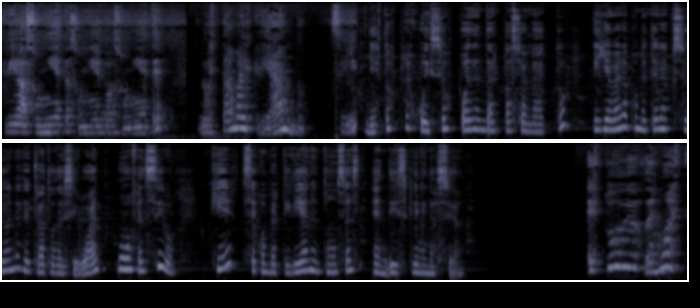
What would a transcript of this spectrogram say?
cría a su nieta, a su nieto, a su niete? Lo está malcriando, ¿sí? Y estos prejuicios pueden dar paso al acto y llevar a cometer acciones de trato desigual u ofensivo, que se convertirían entonces en discriminación. Estudios demuestran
